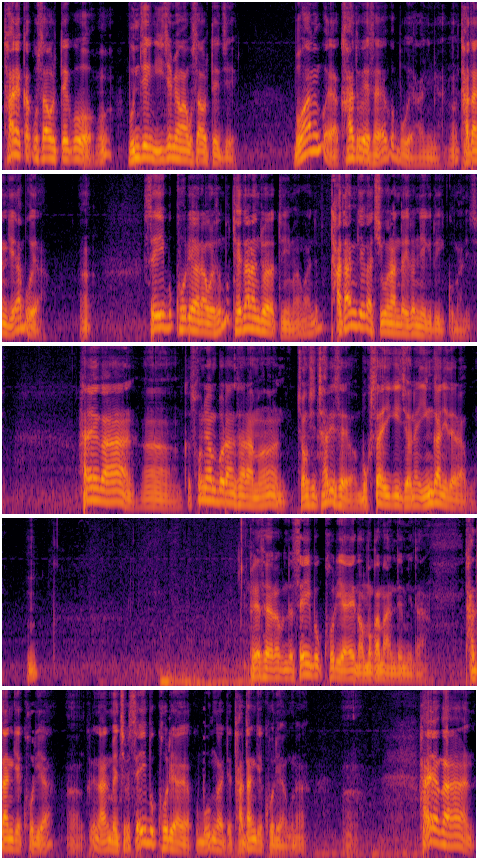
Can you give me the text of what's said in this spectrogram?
탄핵 갖고 싸울 때고 어? 문재인 이재명하고 싸울 때지 뭐 하는 거야 카드 회사야 그거 뭐야 아니면 어? 다단계야 뭐야 어? 세이브 코리아라고 해서 뭐 대단한 줄 알았더니만 완전 다단계가 지원한다 이런 얘기도 있고 말이지 하여간 어, 그 소년보란 사람은 정신 차리세요 목사이기 전에 인간이 되라고 응? 그래서 여러분들 세이브 코리아에 넘어가면 안 됩니다 다단계 코리아 어, 그래 나는 맨 처음에 세이브 코리아 갖고 뭔가 다단계 코리아구나 어. 하여간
